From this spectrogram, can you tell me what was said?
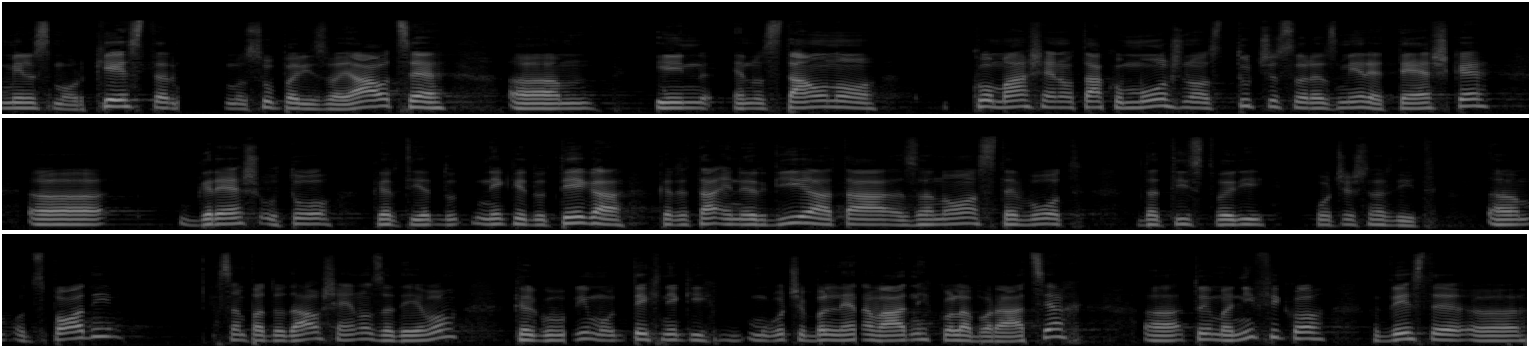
imeli smo orkester, imeli smo super izvajalce um, in enostavno, ko imaš eno tako možnost, tudi če so razmere težke, uh, greš v to, ker ti je do, nekaj do tega, ker je ta energija, ta zanos te vod, da ti stvari hočeš narediti. Um, od spodi sem pa dodal še eno zadevo, ker govorimo o teh nekih mogoče bolj nenavadnih kolaboracijah. Uh, to je Magnifico, kot veste, uh,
